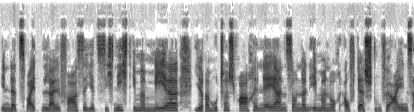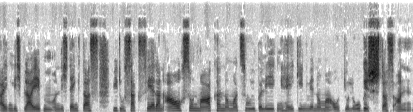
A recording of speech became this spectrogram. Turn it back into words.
in der zweiten Lallphase jetzt sich nicht immer mehr ihrer Muttersprache Sprache nähern, sondern immer noch auf der Stufe eins eigentlich bleiben. Und ich denke, das, wie du sagst, wäre dann auch so ein Marker, nochmal zu überlegen, hey, gehen wir nochmal audiologisch das an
